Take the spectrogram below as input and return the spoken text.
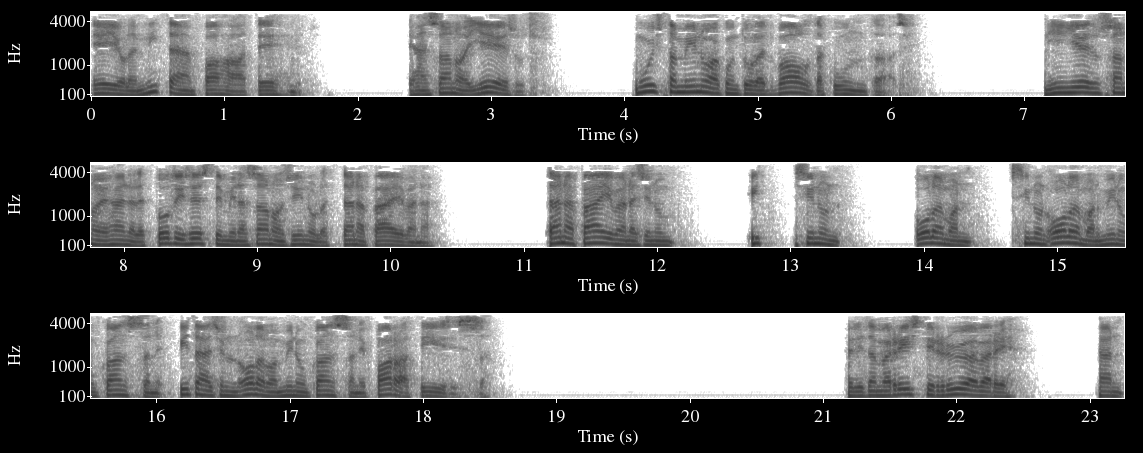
ei ole mitään pahaa tehnyt. Ja hän sanoi Jeesus, muista minua kun tulet valtakuntaasi. Niin Jeesus sanoi hänelle, totisesti minä sanon sinulle tänä päivänä, tänä päivänä sinun, sinun oleman, sinun oleman minun kanssani, pitää sinun olevan minun kanssani paratiisissa. Eli tämä ristiryöväri, hän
